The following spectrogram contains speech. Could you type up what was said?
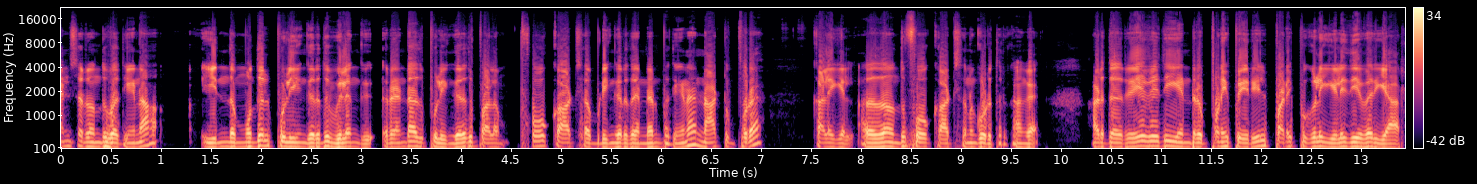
ஆன்சர் வந்து பார்த்தீங்கன்னா இந்த முதல் புலிங்கிறது விலங்கு ரெண்டாவது புலிங்கிறது பழம். ஃபோக் ஆர்ட்ஸ் அப்படிங்கிறது என்னென்னு பார்த்தீங்கன்னா நாட்டுப்புற கலைகள். அதை தான் வந்து ஃபோக் ஆர்ட்ஸ்னு கொடுத்துருக்காங்க. அடுத்த ரேவதி என்ற புனைப்பெயரில் படைப்புகளை எழுதியவர் யார்?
